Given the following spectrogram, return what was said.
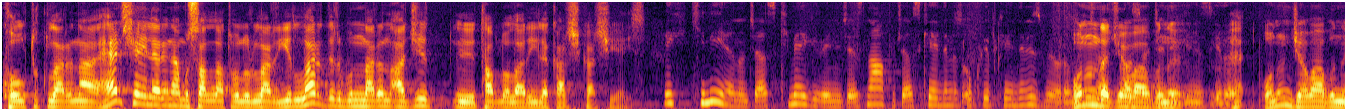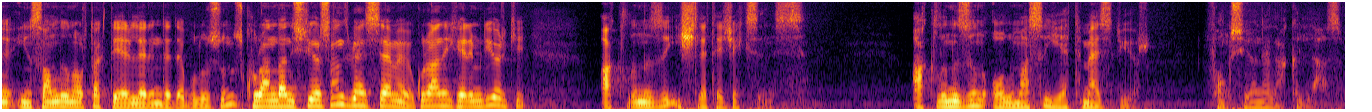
koltuklarına, her şeylerine musallat olurlar. Yıllardır bunların acı e, tablolarıyla karşı karşıyayız. peki kime inanacağız? Kime güveneceğiz? Ne yapacağız? Kendimiz okuyup kendimiz mi yorumlayacağız? Onun da cevabını gibi. onun cevabını insanlığın ortak değerlerinde de bulursunuz. Kur'an'dan istiyorsanız ben size hemen Kur'an-ı Kerim diyor ki aklınızı işleteceksiniz. Aklınızın olması yetmez diyor. Fonksiyonel akıl lazım.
